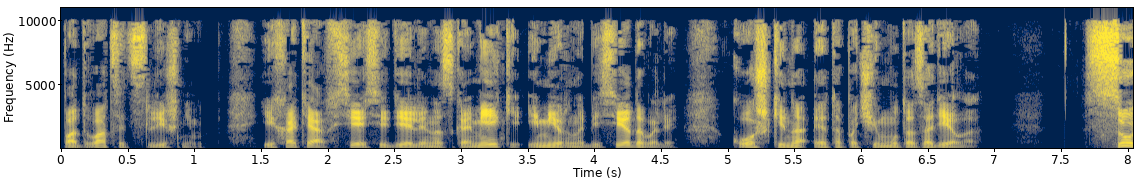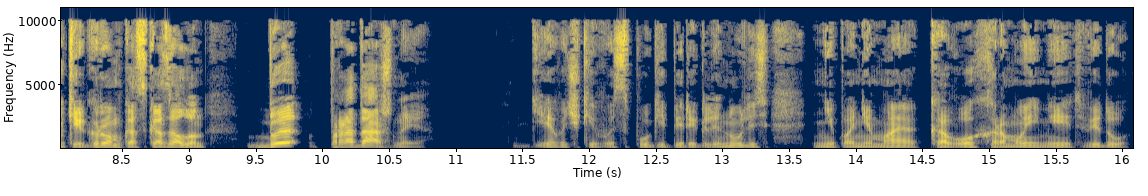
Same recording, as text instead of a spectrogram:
по 20 с лишним. И хотя все сидели на скамейке и мирно беседовали, Кошкина это почему-то задело. «Суки!» — громко сказал он. «Б... продажные!» Девочки в испуге переглянулись, не понимая, кого хромой имеет в виду.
